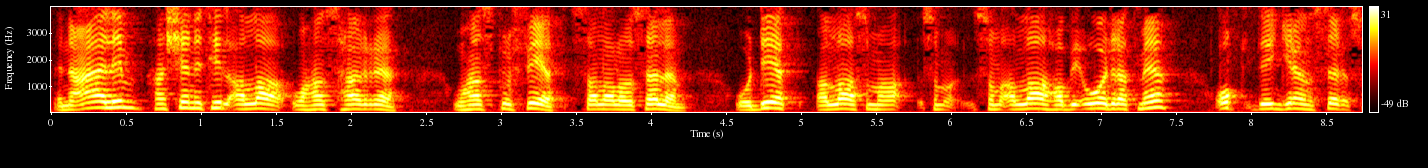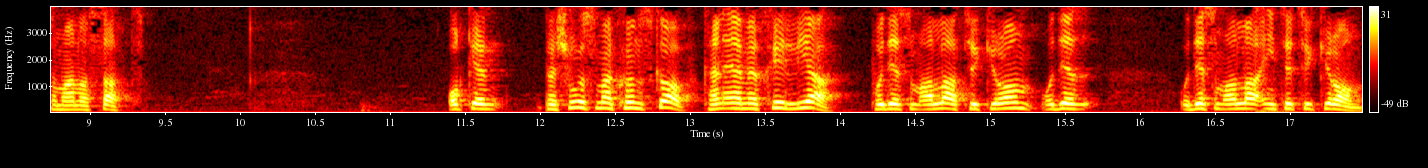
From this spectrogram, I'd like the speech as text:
en alim, han känner till Allah och hans Herre och hans profet sallallahu alaihi wasallam och det Allah som, har, som, som Allah har beordrat med och de gränser som han har satt. Och en person som har kunskap kan även skilja på det som Allah tycker om och det, och det som Allah inte tycker om.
